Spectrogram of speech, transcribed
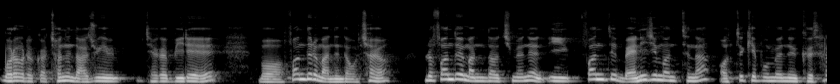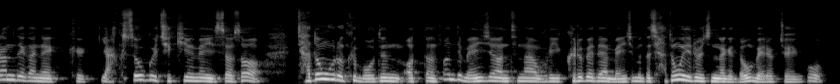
뭐라 그럴까 저는 나중에 제가 미래에 뭐 펀드를 만든다고 쳐요. 그리고 펀드를 만든다고 치면은 이 펀드 management나 어떻게 보면은 그 사람들 간의 그 약속을 지킴에 있어서 자동으로 그 모든 어떤 펀드 management나 우리 그룹에 대한 management 자동으로 이루어지는 게 너무 매력적이고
